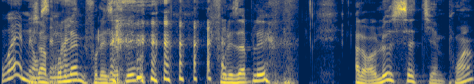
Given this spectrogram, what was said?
ouais, mais J'ai on un problème, il faut les appeler. Il faut les appeler. Alors, le septième point.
